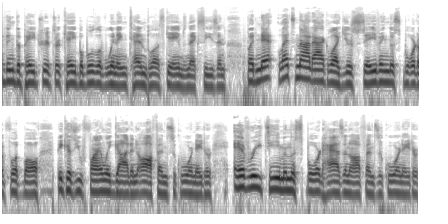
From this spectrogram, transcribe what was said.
think the Patriots are capable of winning 10 plus games next season. But net, let's not act like you're saving the sport of football because you finally got an offensive coordinator. Every team in the sport has an offensive coordinator.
